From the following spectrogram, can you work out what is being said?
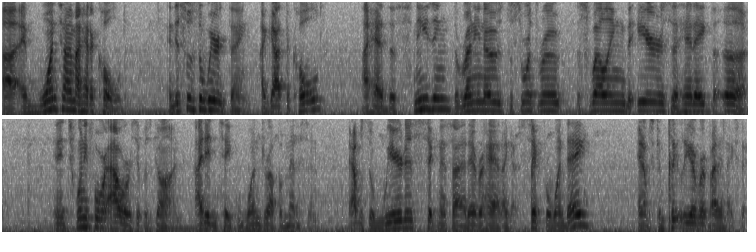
Uh, and one time I had a cold, and this was the weird thing. I got the cold, I had the sneezing, the runny nose, the sore throat, the swelling, the ears, the headache, the ugh. And in 24 hours, it was gone. I didn't take one drop of medicine. That was the weirdest sickness I had ever had. I got sick for one day, and I was completely over it by the next day.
